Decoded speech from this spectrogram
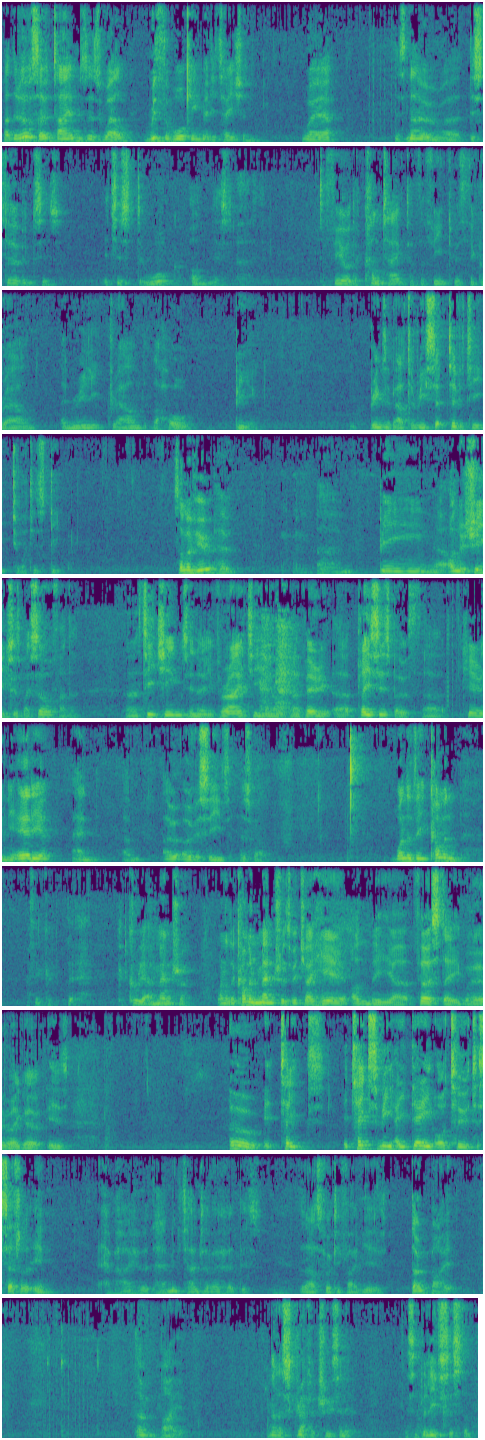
But there are also times as well with the walking meditation where there's no uh, disturbances. It's just to walk on this earth, to feel the contact of the feet with the ground and really ground the whole being. It brings about a receptivity to what is deep. Some of you have um, been uh, on retreats with myself, other uh, teachings in a variety of uh, very uh, places, both uh, here in the area and um, o- overseas as well. One of the common, I think I could call it a mantra, one of the common mantras which I hear on the uh, first day, wherever I go, is, "Oh, it takes it takes me a day or two to settle in." Have I heard? How many times have I heard this? The last forty-five years. Don't buy it. Don't buy it. Not a scrap of truth in it. It's a belief system.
